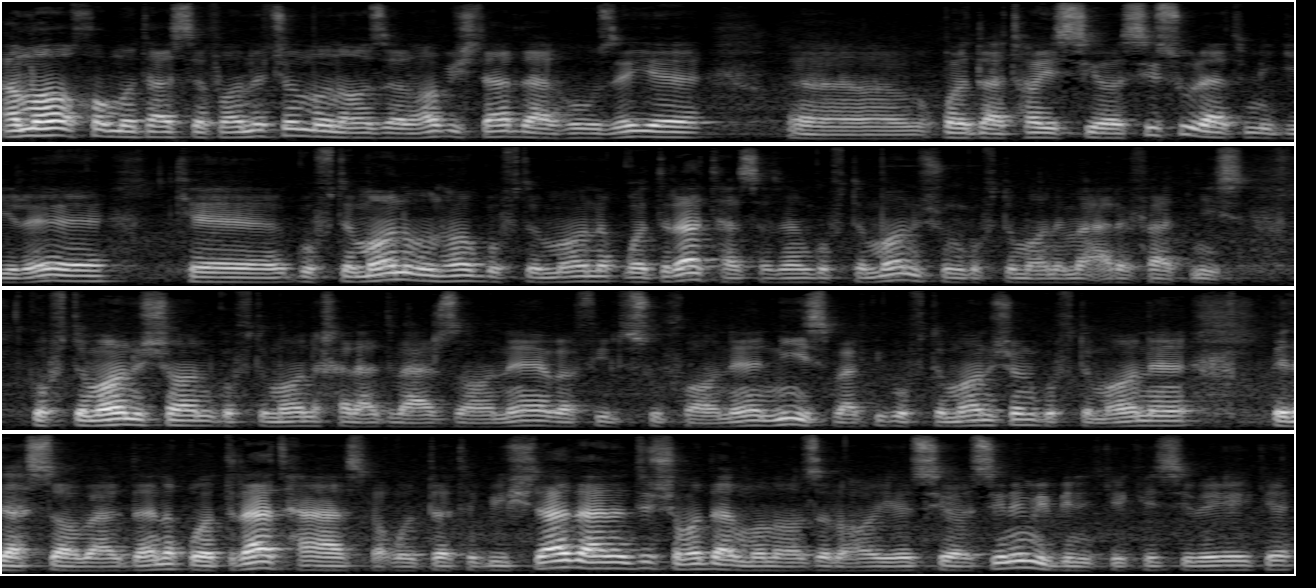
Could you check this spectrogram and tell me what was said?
اما خب متاسفانه چون مناظره ها بیشتر در حوزه قدرت های سیاسی صورت می‌گیره. که گفتمان اونها گفتمان قدرت هست از گفتمانشون گفتمان معرفت نیست. گفتمانشان گفتمان خردورزانه و فیلسوفانه نیست بلکه گفتمانشون گفتمان به دست آوردن قدرت هست و قدرت بیشتر. در نتیجه شما در مناظره های سیاسی نمی‌بینید که کسی بگه که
